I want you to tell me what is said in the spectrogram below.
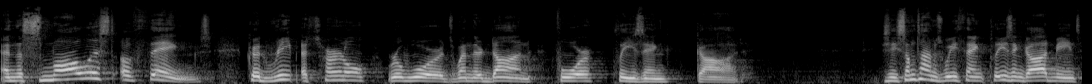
And the smallest of things could reap eternal rewards when they're done for pleasing God. You see, sometimes we think pleasing God means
